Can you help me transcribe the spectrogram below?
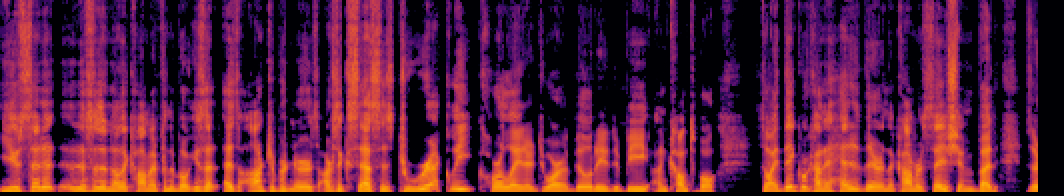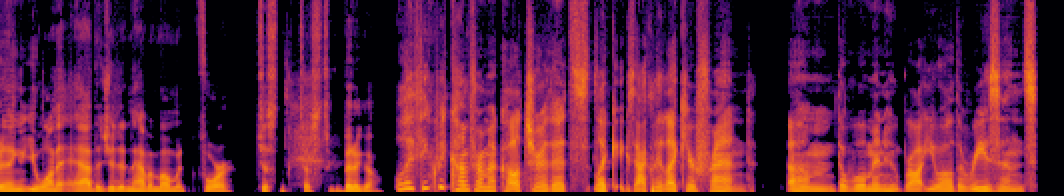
you said it. This is another comment from the book. Is that as entrepreneurs, our success is directly correlated to our ability to be uncomfortable. So I think we're kind of headed there in the conversation. But is there anything that you want to add that you didn't have a moment for just just a bit ago? Well, I think we come from a culture that's like exactly like your friend, um, the woman who brought you all the reasons.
